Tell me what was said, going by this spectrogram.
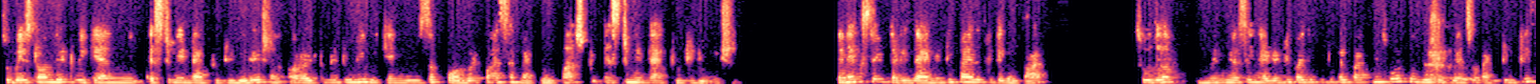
So based on that, we can estimate the activity duration or alternatively, we can use the forward pass and backward pass to estimate the activity duration. The next step that is identify the critical path. So the when we are saying identify the critical path means what is the sequence of activities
